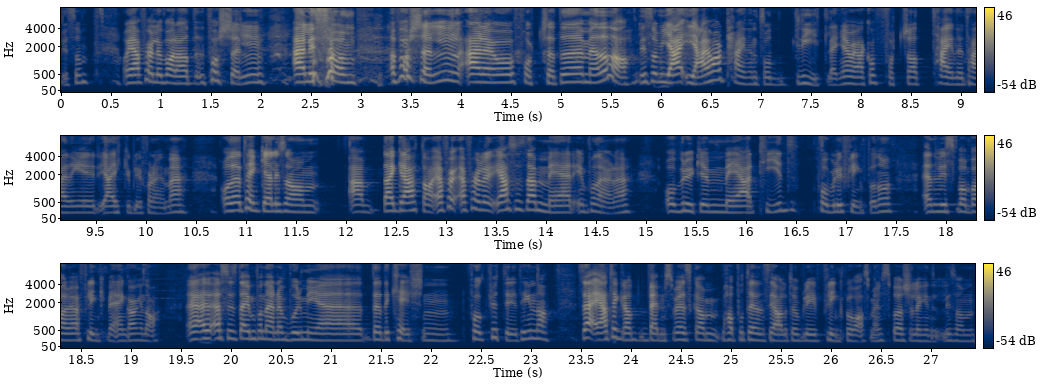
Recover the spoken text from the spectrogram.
liksom. Og jeg føler bare at forskjellen er liksom Forskjellen er det å fortsette med det, da. Liksom, jeg, jeg har tegnet så dritlenge, og jeg kan fortsatt tegne tegninger jeg ikke blir fornøyd med. Og det tenker jeg liksom er, Det er greit, da. Jeg, føler, jeg, føler, jeg syns det er mer imponerende å bruke mer tid på å bli flink på noe enn hvis man bare er flink med en gang, da. Jeg, jeg synes Det er imponerende hvor mye dedication folk putter i ting. da. Så jeg, jeg tenker at Hvem som helst skal ha potensial til å bli flink på hva som helst. bare så lenge liksom,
